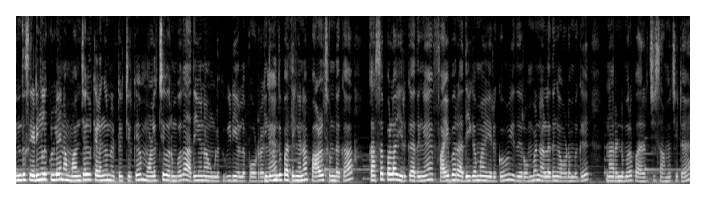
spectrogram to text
இந்த செடிங்களுக்குள்ளே நான் மஞ்சள் கிழங்கு நட்டு வச்சுருக்கேன். முளைச்சி வரும்போது அதையும் நான் உங்களுக்கு வீடியோவில் போடுறேன் இது வந்து பார்த்திங்கன்னா பால் சுண்டக்காய் கசப்பெல்லாம் இருக்காதுங்க. ஃபைபர் அதிகமாக இருக்கும். இது ரொம்ப நல்லதுங்க உடம்புக்கு. நான் ரெண்டு முறை பறித்து சமைச்சிட்டேன்.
